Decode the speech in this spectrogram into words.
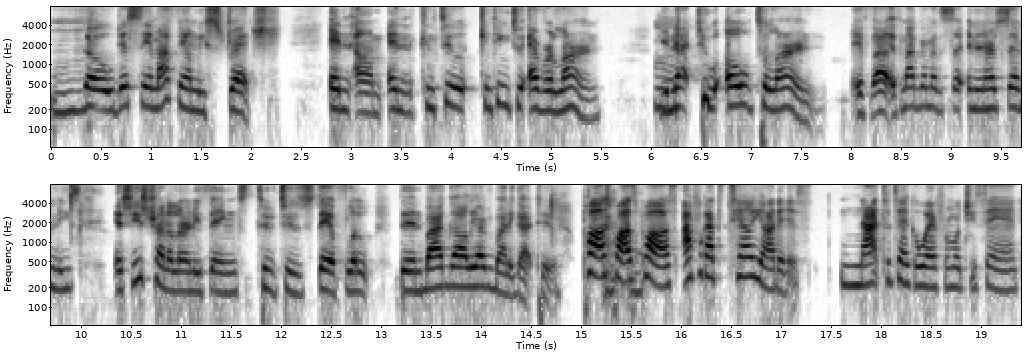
Mhm. So just seeing my family stretch and um and continue continue to ever learn. You're Mhm. not too old to learn. If uh, if my grandmother's se- in her seventies and she's trying to learn new things to to stay afloat, then by golly, everybody got to. Pause, pause, pause. I forgot to tell y'all this, not to take away from what you're saying.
